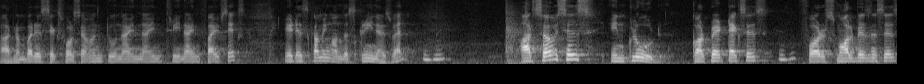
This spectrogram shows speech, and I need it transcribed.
Our number is 647-299-3956. It is coming on the screen as well. Mm -hmm. Our services include corporate taxes mm -hmm. for small businesses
